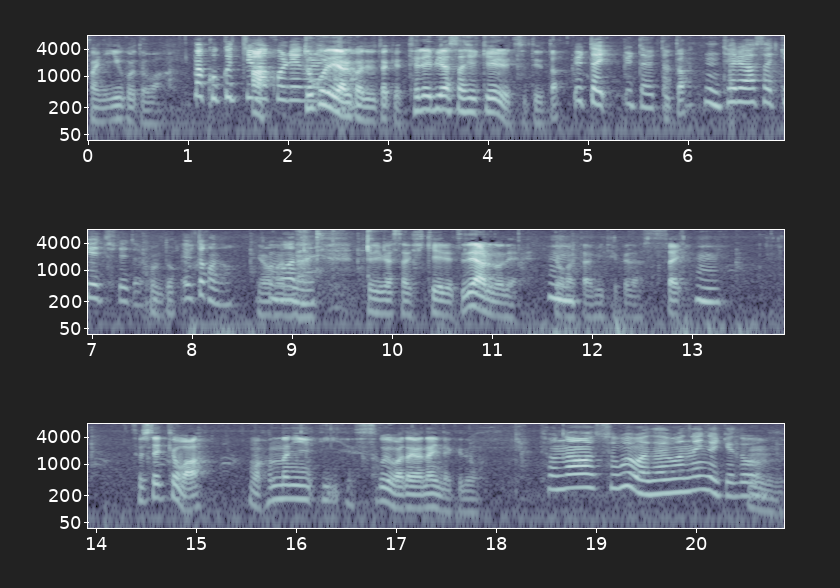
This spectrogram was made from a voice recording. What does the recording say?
他に言うことは？まあ告知はこれぐらいどこでやるかなで言ったっけ？テレビ朝日系列って言った？言った言った言った。言った？うんテレ朝系って言ってたよ本当？言ったかな？いやわわかんない。テレビ朝日系列であるので、うん。よかったら見てください。うん。そして今日はまあそんなにいいすごい話題はないんだけど、そんなすごい話題はないんだけど、うん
